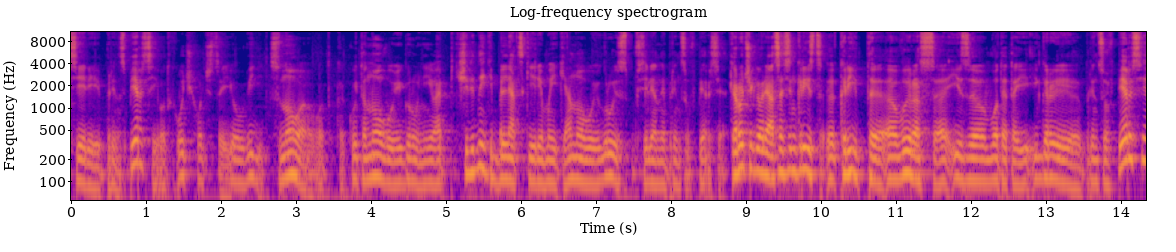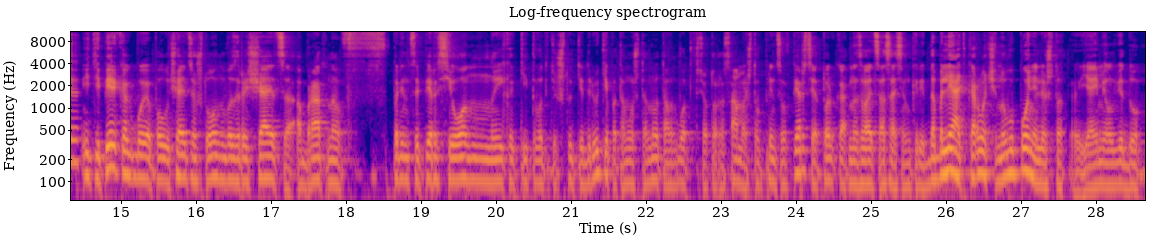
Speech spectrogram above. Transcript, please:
серии Принц Персии. Вот очень хочется ее увидеть снова, вот какую-то новую игру. Не очередные эти блядские ремейки, а новую игру из вселенной Принцев Персии версия. Короче говоря, Assassin's Creed, Creed э, вырос э, из э, вот этой игры Принцев Персия, и теперь как бы получается, что он возвращается обратно в принциперсионные какие-то вот эти штуки-дрюки, потому что, ну, там вот все то же самое, что в Принце of Персия, только называется Assassin's Creed. Да, блядь, короче, ну вы поняли, что я имел в виду.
